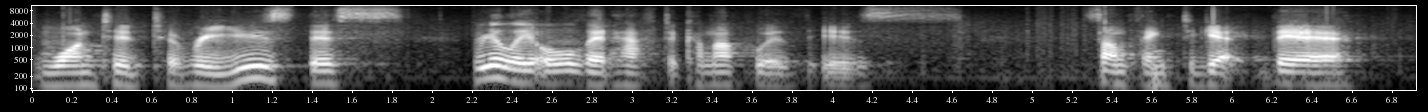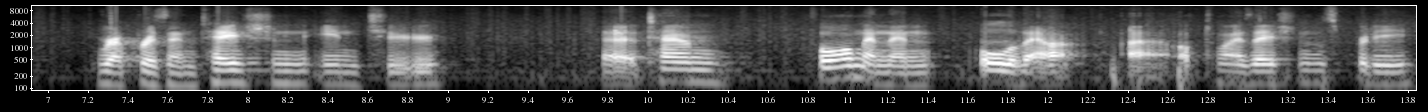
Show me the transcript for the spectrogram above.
wanted to reuse this, really all they'd have to come up with is something to get their representation into uh, term form, and then all of our uh, optimization is pretty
